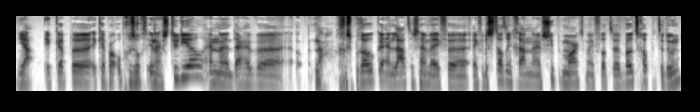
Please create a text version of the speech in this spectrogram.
ja, ik heb, uh, ik heb haar opgezocht in haar studio. En uh, daar hebben we nou, gesproken. En later zijn we even, even de stad ingegaan naar een supermarkt... om even wat boodschappen te doen. En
